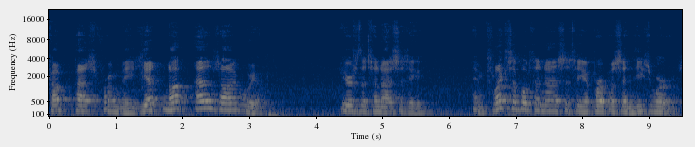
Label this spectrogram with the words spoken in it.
cup pass from me, yet not as I will. Here's the tenacity and flexible tenacity of purpose in these words.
